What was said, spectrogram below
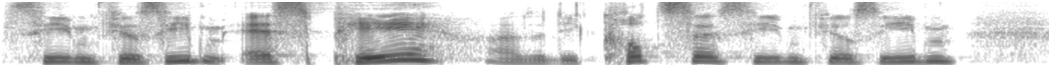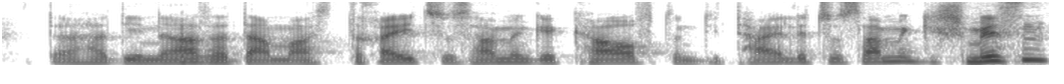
747 SP, also die kurze 747. Da hat die NASA damals drei zusammengekauft und die Teile zusammengeschmissen,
